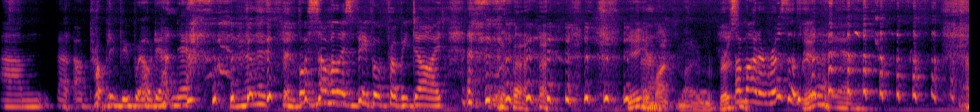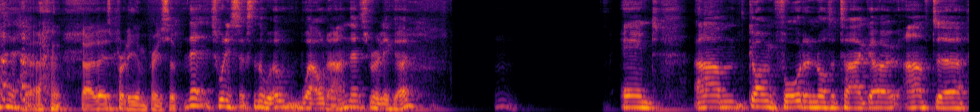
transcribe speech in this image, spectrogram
Um, but I'd probably be well down now. or some of those people have probably died. Yeah, you might, might have risen. I might have risen. Yeah. No, that's pretty impressive. That 26th in the world. Well done. That's really good. And um, going forward in North Otago, after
